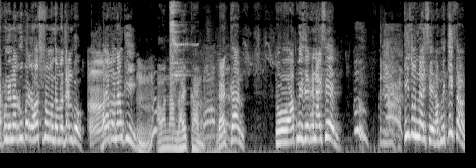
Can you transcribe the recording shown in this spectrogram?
এখন এনার রূপের রহস্য সম্বন্ধে আমরা জানব। ভাই আপনার নাম কি? আমার নাম জাহিদ খান। গায়েদ খান। তো আপনি যেখানে আইছেন কি জন্য আইছেন? আপনি কি চান?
